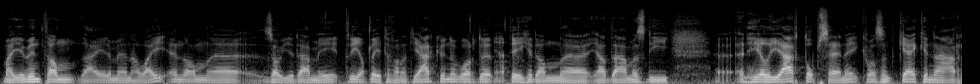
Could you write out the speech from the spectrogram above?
Maar je wint dan de Ironman Hawaii. En dan uh, zou je daarmee triatleten van het jaar kunnen worden. Tegen dan uh, ja, dames die uh, een heel jaar top zijn. Hè. Ik was aan het kijken naar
